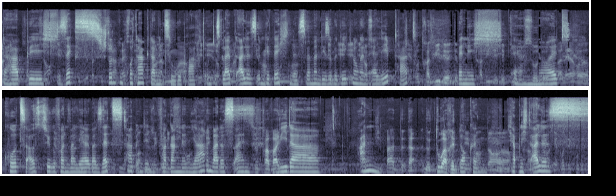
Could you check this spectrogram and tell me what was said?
da habe ich sechs Stunden pro Tag damit zugebracht. Und es bleibt alles im Gedächtnis, wenn man diese Begegnungen erlebt hat. Wenn ich erneut kurze Auszüge von Valère übersetzt habe in den vergangenen Jahren, war das ein wieder andocken. Ich habe nicht alles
